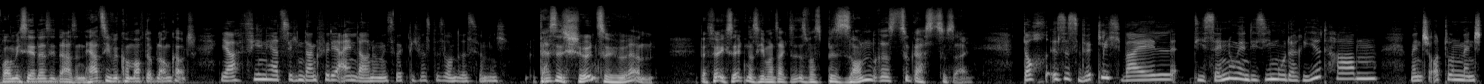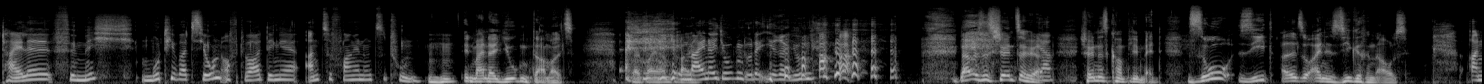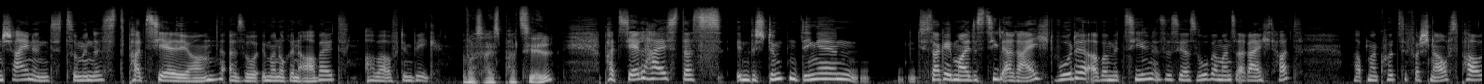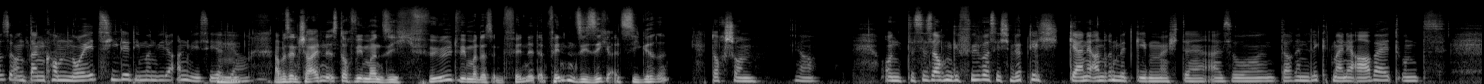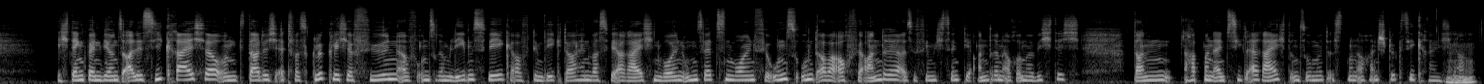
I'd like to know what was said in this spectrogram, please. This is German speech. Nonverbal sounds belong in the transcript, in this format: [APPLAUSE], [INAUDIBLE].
freue mich sehr, dass Sie da sind. Herzlich willkommen auf der blauen Couch. Ja, vielen herzlichen Dank für die Einladung. Ist wirklich was Besonderes für mich. Das ist schön zu hören. Das höre ich selten, dass jemand sagt, es ist was Besonderes, zu Gast zu sein. Doch ist es wirklich, weil die Sendungen, die Sie moderiert haben, Mensch Otto und Mensch Teile, für mich Motivation oft war, Dinge anzufangen und zu tun. Mhm. In meiner Jugend damals. Bei Bayern 3. [LAUGHS] In meiner Jugend oder Ihrer Jugend. [LAUGHS] Na, aber es ist schön zu hören. Ja. Schönes Kompliment. So sieht also eine Siegerin aus. Anscheinend, zumindest partiell, ja. Also immer noch in Arbeit, aber auf dem Weg. Was heißt partiell? Partiell heißt, dass in bestimmten Dingen, ich sage mal, das Ziel erreicht wurde, aber mit Zielen ist es ja so, wenn man es erreicht hat, hat man kurze Verschnaufspause und dann kommen neue Ziele, die man wieder anvisiert, mhm. ja. Aber das Entscheidende ist doch, wie man sich fühlt, wie man das empfindet. Empfinden Sie sich als Siegerin? Doch schon, ja. Und das ist auch ein Gefühl, was ich wirklich gerne anderen mitgeben möchte. Also darin liegt meine Arbeit und ich denke, wenn wir uns alle siegreicher und dadurch etwas glücklicher fühlen auf unserem Lebensweg, auf dem Weg dahin, was wir erreichen wollen, umsetzen wollen, für uns und aber auch für andere, also für mich sind die anderen auch immer wichtig, dann hat man ein Ziel erreicht und somit ist man auch ein Stück siegreicher. Mhm.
